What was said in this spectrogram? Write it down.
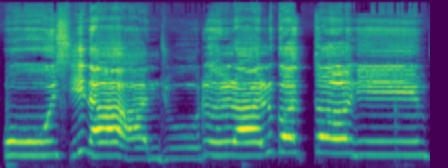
오시난 줄을 알겠더니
